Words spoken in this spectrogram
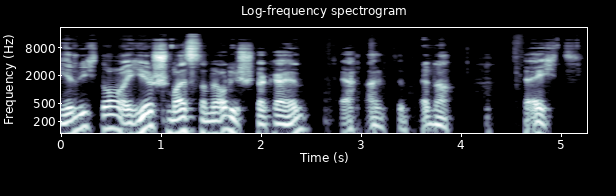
Hier liegt noch, hier schmeißt er mir auch die Stöcker hin. Der alte Penner. Echt.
